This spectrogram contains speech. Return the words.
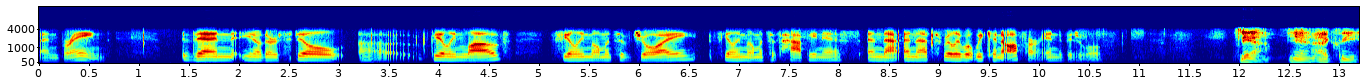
and brain, then you know they're still uh, feeling love, feeling moments of joy, feeling moments of happiness, and that and that's really what we can offer individuals. Yeah, yeah, I agree.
